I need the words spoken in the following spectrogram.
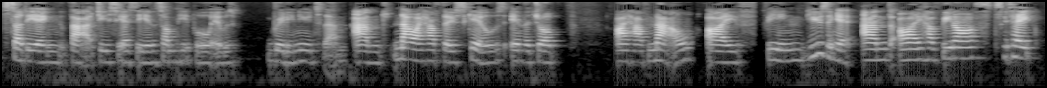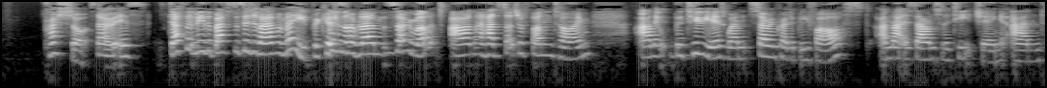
studying that at GCSE and some people it was really new to them. And now I have those skills in the job I have now, I've been using it and I have been asked to take press shots. So it's definitely the best decision I ever made because I've learned so much and I had such a fun time. And it, the two years went so incredibly fast and that is down to the teaching and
